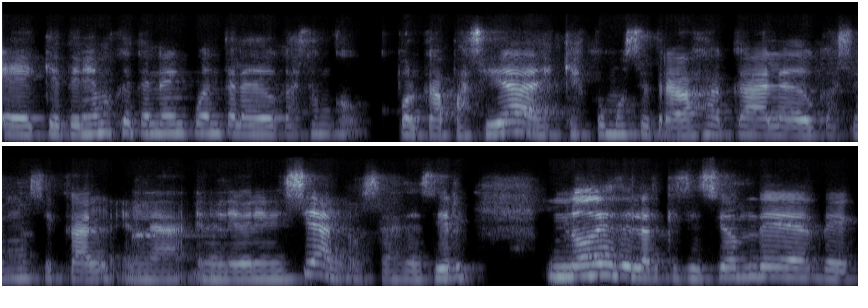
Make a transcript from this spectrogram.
eh, que teníamos que tener en cuenta la educación por capacidades, que es como se trabaja acá la educación musical en, el nivel inicial, o sea, es decir, no desde la adquisición de,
